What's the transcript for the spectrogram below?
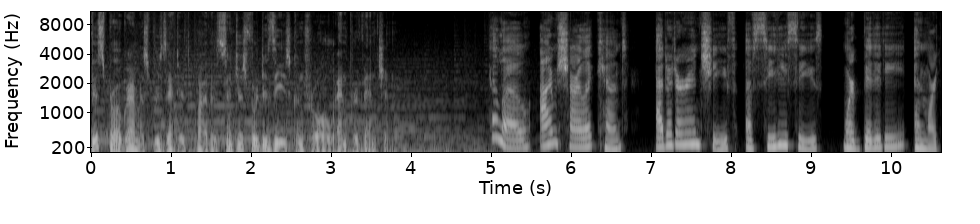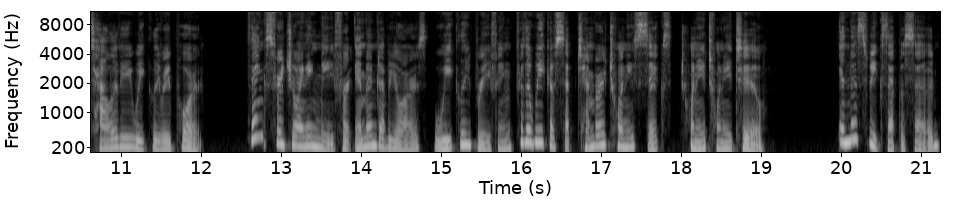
This program is presented by the Centers for Disease Control and Prevention. Hello, I'm Charlotte Kent, editor in chief of CDC's Morbidity and Mortality Weekly Report. Thanks for joining me for MMWR's weekly briefing for the week of September 26, 2022. In this week's episode,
